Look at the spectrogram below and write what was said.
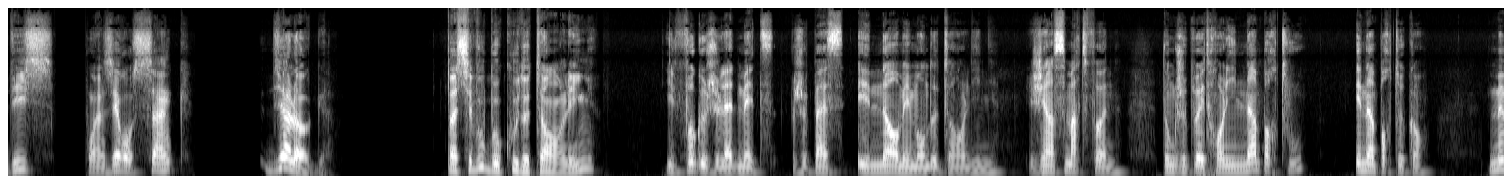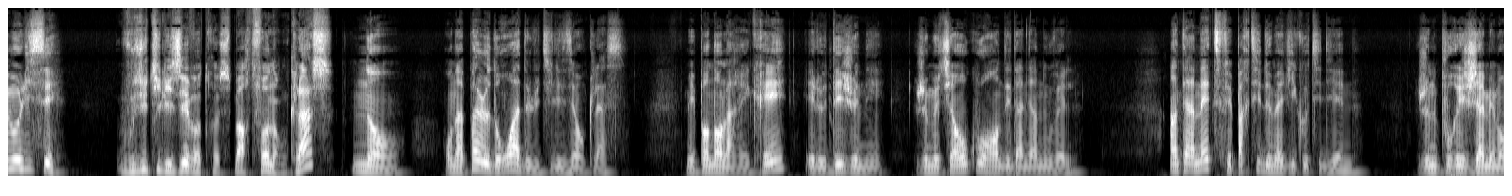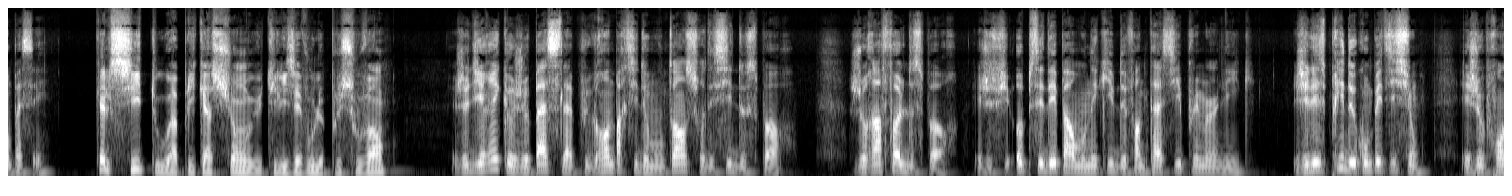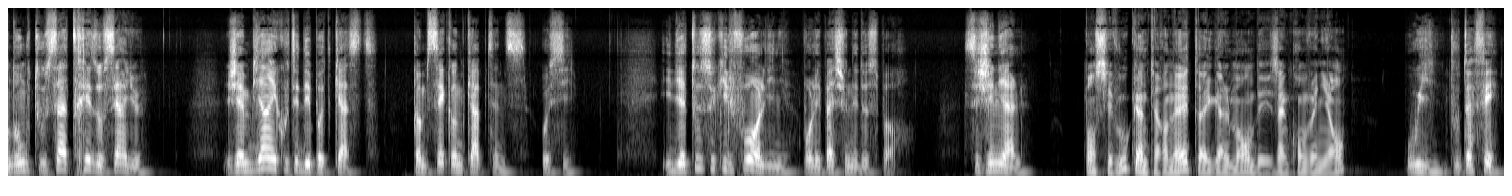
10.05 Dialogue Passez-vous beaucoup de temps en ligne? Il faut que je l'admette, je passe énormément de temps en ligne. J'ai un smartphone, donc je peux être en ligne n'importe où et n'importe quand, même au lycée. Vous utilisez votre smartphone en classe? Non, on n'a pas le droit de l'utiliser en classe. Mais pendant la récré et le déjeuner, je me tiens au courant des dernières nouvelles. Internet fait partie de ma vie quotidienne. Je ne pourrai jamais m'en passer. Quel site ou application utilisez-vous le plus souvent? Je dirais que je passe la plus grande partie de mon temps sur des sites de sport. Je raffole de sport et je suis obsédé par mon équipe de Fantasy Premier League. J'ai l'esprit de compétition et je prends donc tout ça très au sérieux. J'aime bien écouter des podcasts, comme Second Captains aussi. Il y a tout ce qu'il faut en ligne pour les passionnés de sport. C'est génial. Pensez-vous qu'Internet a également des inconvénients? Oui, tout à fait.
